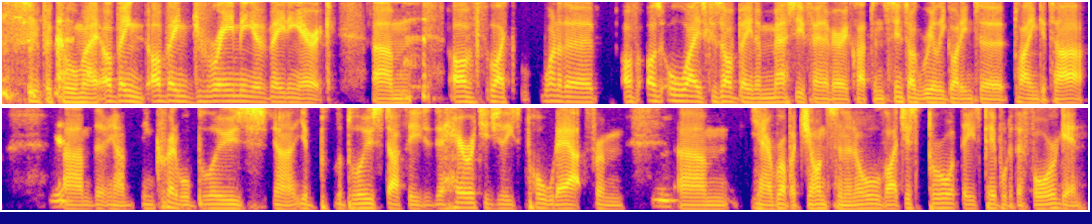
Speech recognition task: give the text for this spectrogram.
Super cool, mate. I've been I've been dreaming of meeting Eric. Um, I've like one of the I've, I was always because I've been a massive fan of Eric Clapton since I really got into playing guitar. Yeah. um, the you know, incredible blues, uh, your, the blues stuff, the, the heritage that he's pulled out from, mm. um, you know, Robert Johnson and all, like just brought these people to the fore again.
